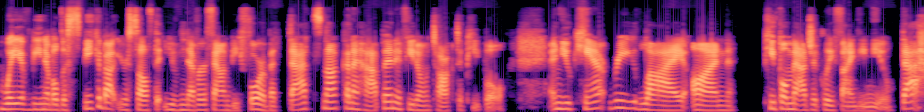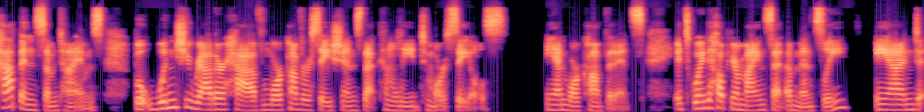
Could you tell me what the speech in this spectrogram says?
way of being able to speak about yourself that you've never found before. But that's not going to happen if you don't talk to people. And you can't rely on people magically finding you. That happens sometimes, but wouldn't you rather have more conversations that can lead to more sales and more confidence? It's going to help your mindset immensely. And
